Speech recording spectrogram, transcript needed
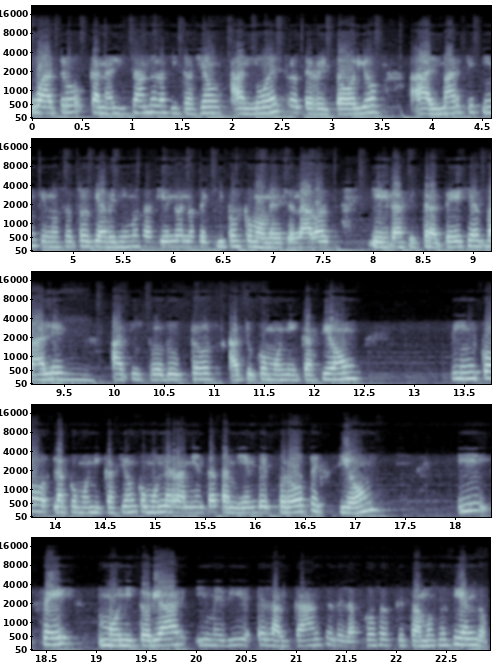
Cuatro, canalizando la situación a nuestro territorio, al marketing que nosotros ya venimos haciendo en los equipos, como mencionabas, y las estrategias, ¿vale? Mm. A tus productos, a tu comunicación. Cinco, la comunicación como una herramienta también de protección. Y seis, monitorear y medir el alcance de las cosas que estamos haciendo.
